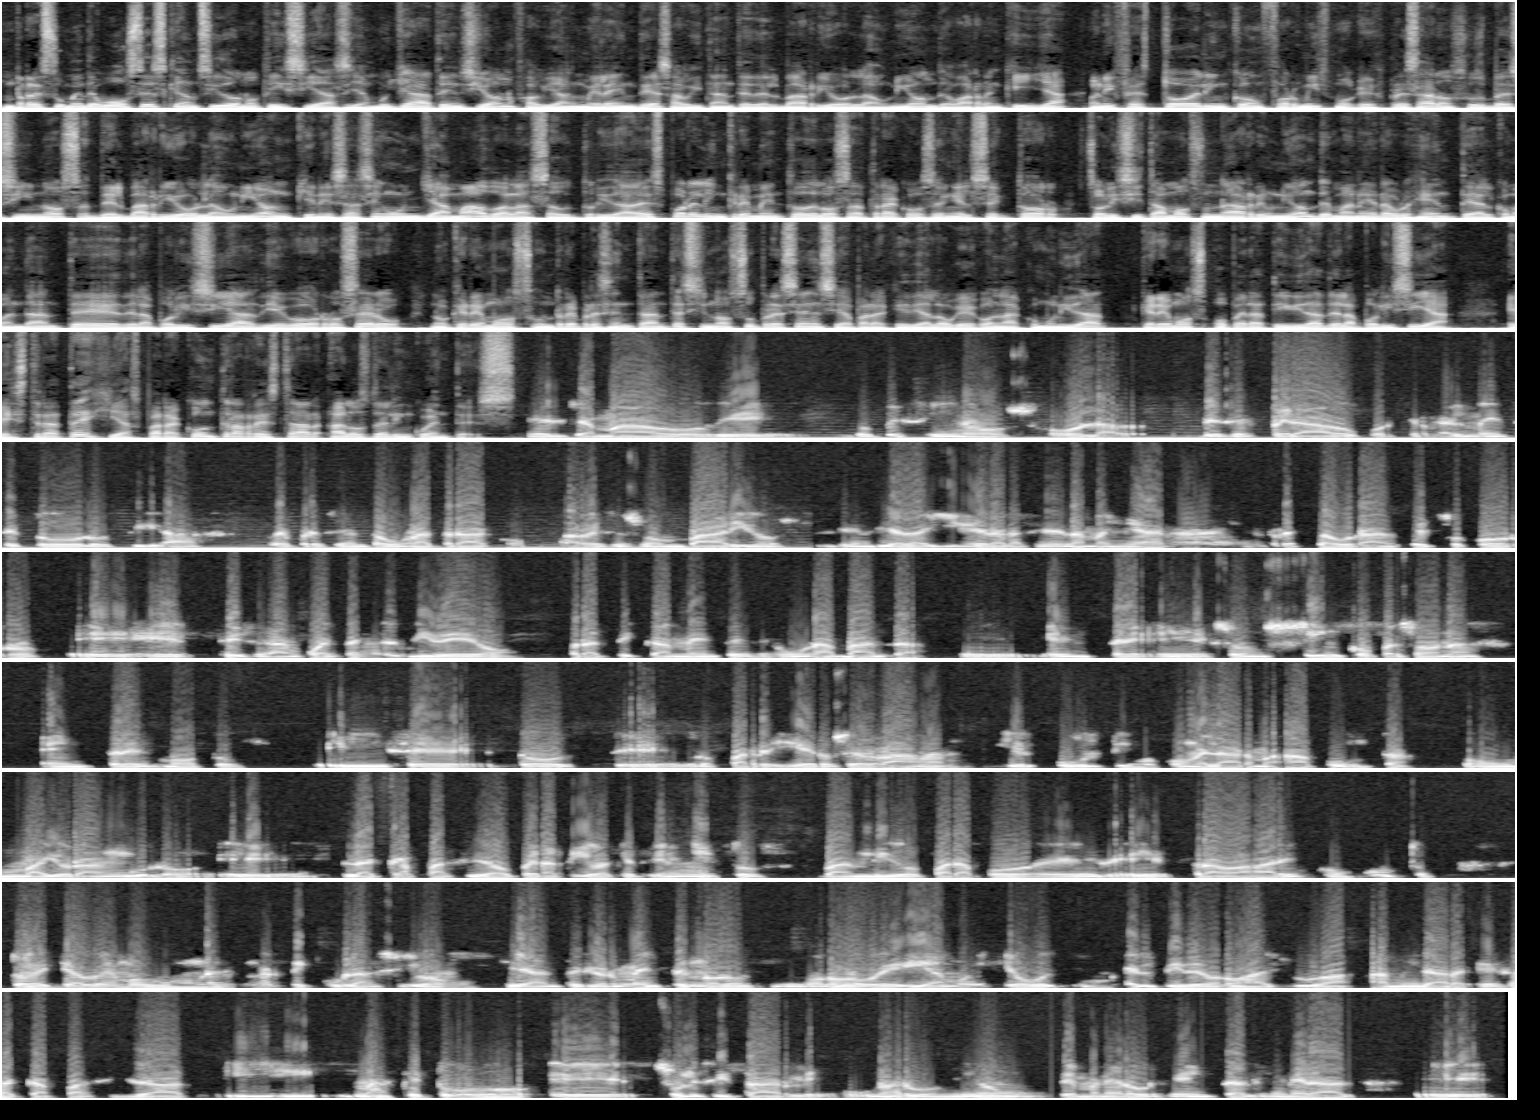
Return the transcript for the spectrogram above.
Resumen de voces que han sido noticias y a mucha atención, Fabián Meléndez, habitante del barrio La Unión de Barranquilla, manifestó el inconformismo que expresaron sus vecinos del barrio La Unión, quienes hacen un llamado a las autoridades por el incremento de los atracos en el sector. Solicitamos una reunión de manera urgente al comandante de la policía, Diego Rosero. No queremos un representante, sino su presencia para que dialogue con la comunidad. Queremos operatividad de la policía, estrategias para contrarrestar a los delincuentes. El llamado de los vecinos o la desesperado porque realmente todos los días representa un atraco, a veces son varios. El día de ayer a las 6 de la mañana en el restaurante El Socorro, eh, si se dan cuenta en el video, prácticamente una banda, eh, entre eh, son cinco personas en tres motos y se, dos de los parrilleros se bajan y el último con el arma apunta con un mayor ángulo eh, la capacidad operativa que tienen estos bandidos para poder eh, trabajar en conjunto. Entonces ya vemos una, articulación que anteriormente no lo, no lo veíamos y que hoy el video nos ayuda a mirar esa capacidad y más que todo eh, solicitarle una reunión de manera urgente al general,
